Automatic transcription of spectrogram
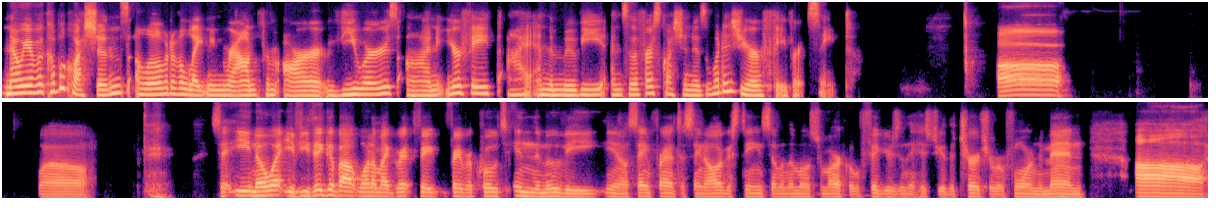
now we have a couple questions, a little bit of a lightning round from our viewers on your faith and the movie. And so the first question is what is your favorite saint? Uh wow. So you know what? If you think about one of my great favorite quotes in the movie, you know, Saint Francis, Saint Augustine, some of the most remarkable figures in the history of the Church are Reformed men. Uh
